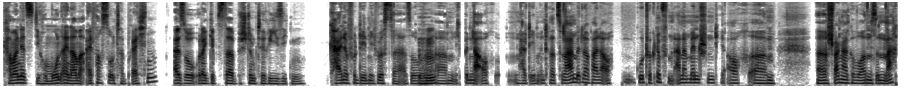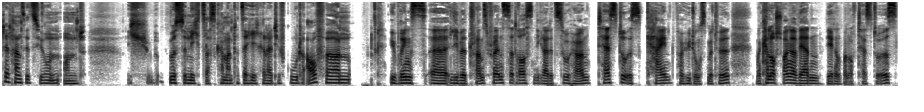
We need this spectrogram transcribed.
kann man jetzt die Hormoneinnahme einfach so unterbrechen? Also, oder gibt es da bestimmte Risiken? Keine, von denen ich wüsste. Also mhm. ähm, ich bin ja auch halt eben international mittlerweile auch gut verknüpft mit anderen Menschen, die auch ähm, äh, schwanger geworden sind nach der Transition und ich wüsste nichts, das kann man tatsächlich relativ gut aufhören. Übrigens, äh, liebe Trans-Friends da draußen, die gerade zuhören, Testo ist kein Verhütungsmittel. Man kann auch schwanger werden, während man auf Testo ist.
